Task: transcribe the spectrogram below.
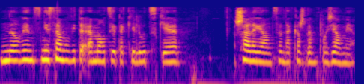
No więc niesamowite emocje, takie ludzkie, szalejące na każdym poziomie.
